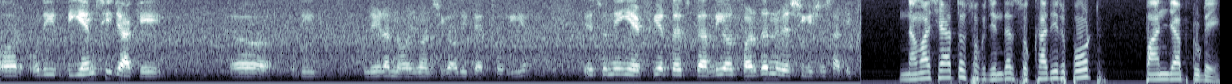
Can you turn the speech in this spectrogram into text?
ਔਰ ਉਹਦੀ ਡੀਐਮਸੀ ਜਾ ਕੇ ਉਹਦੀ ਜਿਹੜਾ ਨੌਜਵਾਨ ਸੀਗਾ ਉਹਦੀ ਡੈਥ ਹੋ ਗਈ ਹੈ। ਇਸ ਨੂੰ ਐਫਆਈਆਰ ਦਰਜ ਕਰ ਲਈ ਔਰ ਫਰਦਰ ਇਨਵੈਸਟੀਗੇਸ਼ਨ ਸਾਡੀ ਨਵਾਂ ਸ਼ਹਿਰ ਤੋਂ ਸੁਖਜਿੰਦਰ ਸੁੱਖਾ ਦੀ ਰਿਪੋਰਟ ਪੰਜਾਬ ਟੁਡੇ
